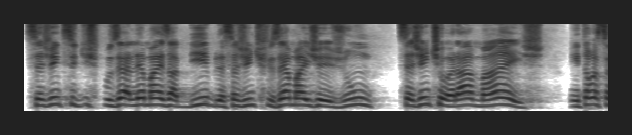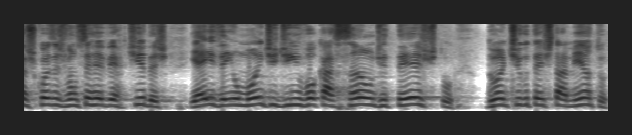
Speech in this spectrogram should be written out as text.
se, a gente se dispuser a ler mais a Bíblia, se a gente fizer mais jejum, se a gente orar mais, então essas coisas vão ser revertidas. E aí vem um monte de invocação, de texto do Antigo Testamento.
